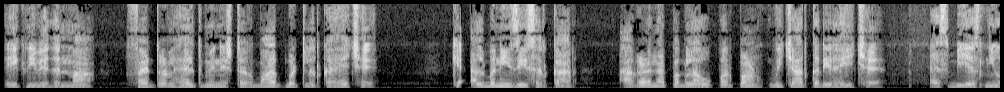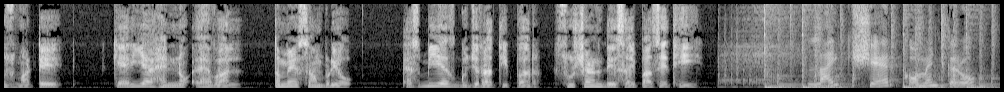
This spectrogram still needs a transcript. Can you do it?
એક નિવેદનમાં federal health minister Mark Butler કહે છે કે આલ્બનીઝી સરકાર આગળના પગલાઓ પર પણ વિચાર કરી રહી છે. એસબીએસ ન્યૂઝ માટે કેરિયા હેનનો અહેવાલ તમે સાંભળ્યો. એસબીએસ ગુજરાતી પર સુષણ દેસાઈ પાસેથી. લાઇક શેર કોમેન્ટ કરો.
